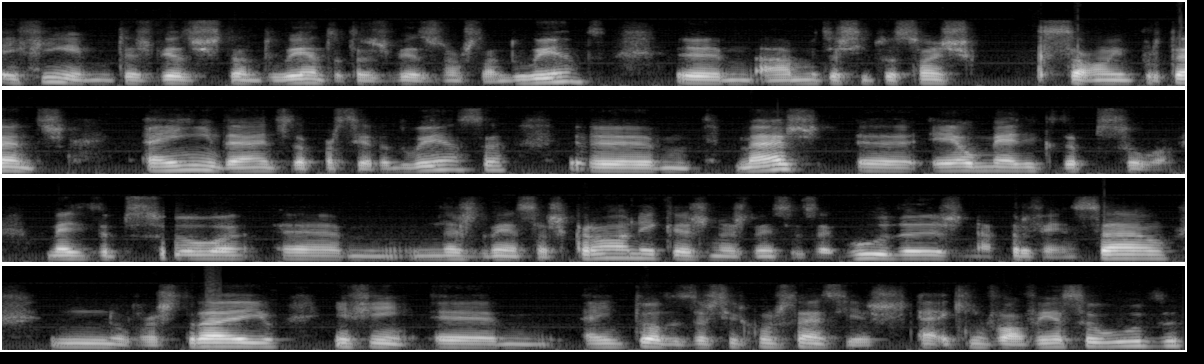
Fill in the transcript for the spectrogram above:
enfim, muitas vezes estando doente, outras vezes não estando doente. há muitas situações que são importantes ainda antes de aparecer a doença, mas é o médico da pessoa médico da pessoa um, nas doenças crónicas, nas doenças agudas, na prevenção, no rastreio, enfim, um, em todas as circunstâncias que envolvem a saúde,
